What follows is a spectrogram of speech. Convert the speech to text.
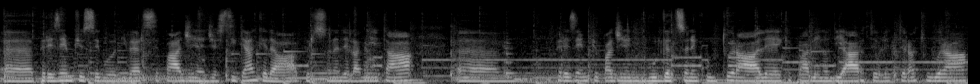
Eh, per esempio seguo diverse pagine gestite anche da persone della mia età ehm, per esempio pagine di divulgazione culturale che parlino di arte o letteratura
